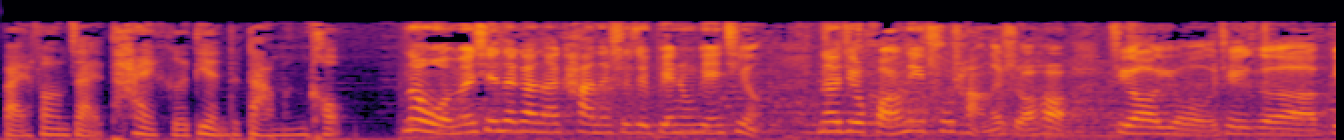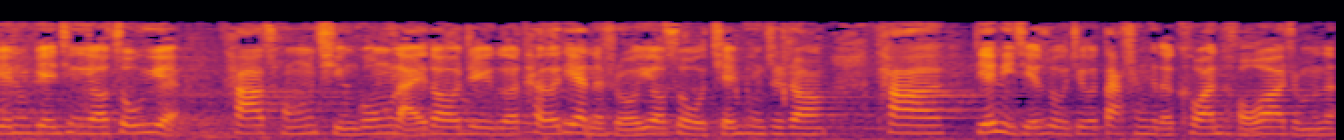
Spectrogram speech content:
摆放在太和殿的大门口。那我们现在刚才看的是这边钟边磬，那就是皇帝出场的时候就要有这个边钟边磬要奏乐。他从寝宫来到这个太和殿的时候要奏前平之章，他典礼结束就大臣给他磕完头啊什么的。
